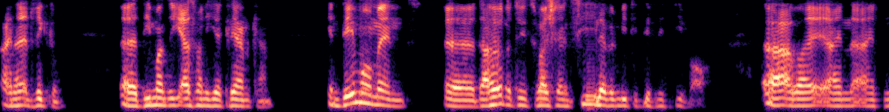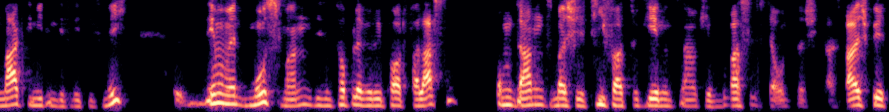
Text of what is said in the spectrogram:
eine Entwicklung, äh, die man sich erstmal nicht erklären kann. In dem Moment, äh, da hört natürlich zum Beispiel ein C-Level-Meeting definitiv auf, äh, aber ein, ein Marketing-Meeting definitiv nicht. In dem Moment muss man diesen Top-Level-Report verlassen, um dann zum Beispiel tiefer zu gehen und zu sagen, okay, was ist der Unterschied? Als Beispiel,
